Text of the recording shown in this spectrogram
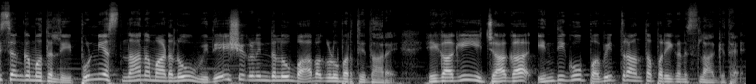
ಸಂಗಮದಲ್ಲಿ ಪುಣ್ಯ ಸ್ನಾನ ಮಾಡಲು ವಿದೇಶಗಳಿಂದಲೂ ಬಾಬಾಗಳು ಬರ್ತಿದ್ದಾರೆ. ಹೀಗಾಗಿ ಈ ಜಾಗ ಇಂದಿಗೂ ಪವಿತ್ರ ಅಂತ ಪರಿಗಣಿಸಲಾಗಿದೆ.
